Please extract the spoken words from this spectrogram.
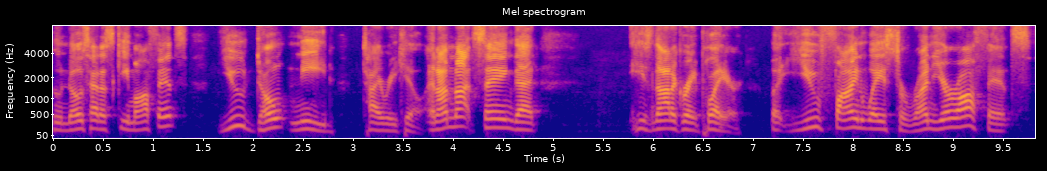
who knows how to scheme offense, you don't need Tyreek Hill. And I'm not saying that he's not a great player, but you find ways to run your offense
